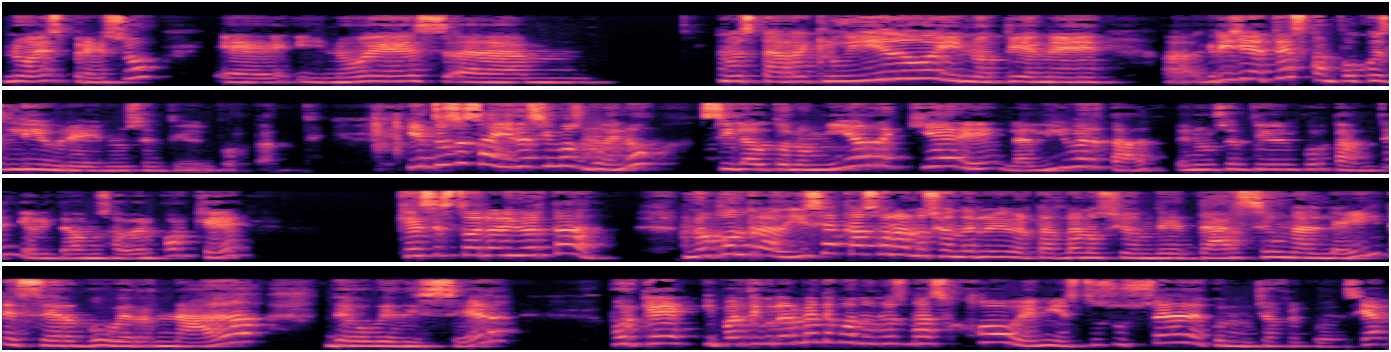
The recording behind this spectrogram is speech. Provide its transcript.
no es preso eh, y no es, um, no está recluido y no tiene uh, grilletes, tampoco es libre en un sentido importante. Y entonces ahí decimos, bueno, si la autonomía requiere la libertad en un sentido importante, y ahorita vamos a ver por qué, ¿Qué es esto de la libertad? ¿No contradice acaso la noción de la libertad la noción de darse una ley, de ser gobernada, de obedecer? Porque, y particularmente cuando uno es más joven, y esto sucede con mucha frecuencia,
